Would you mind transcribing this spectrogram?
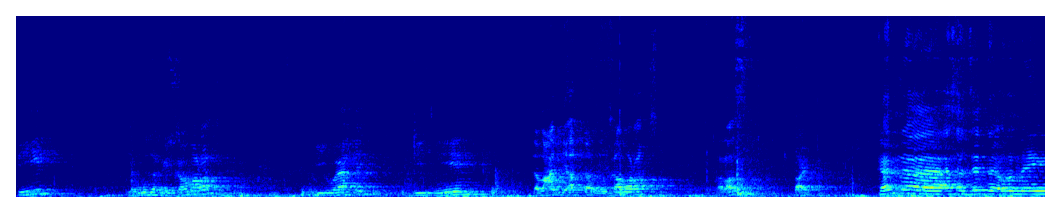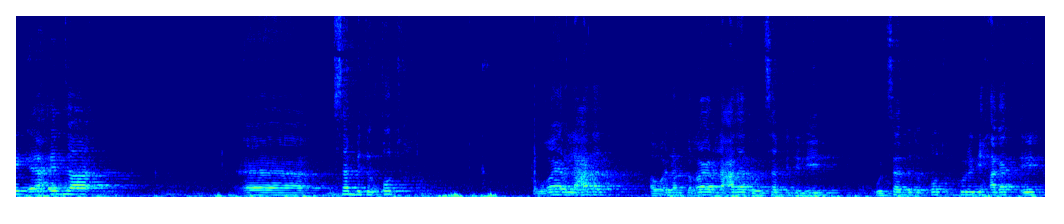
في نموذج الكاميرا في واحد في اثنين لو عندي أكتر من كاميرا خلاص. طيب. كان آه، اساتذتنا يقولوا لنا إيه؟ يا أنت آه، ثبت القطر وغير العدد أو إنك تغير العدد وتثبت الإيه؟ وتثبت القطر. كل دي حاجات إيه؟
